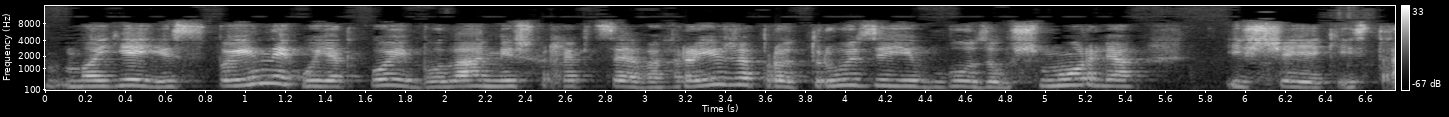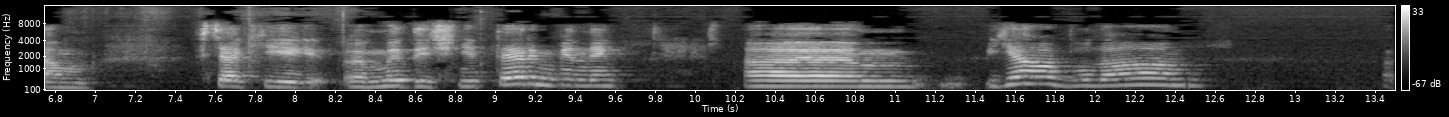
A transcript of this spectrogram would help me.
моєї спини, у якої була міжхребцева грижа, протрузії, вузол шморля і ще якісь там всякі е, медичні терміни. Ем, Я була е,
